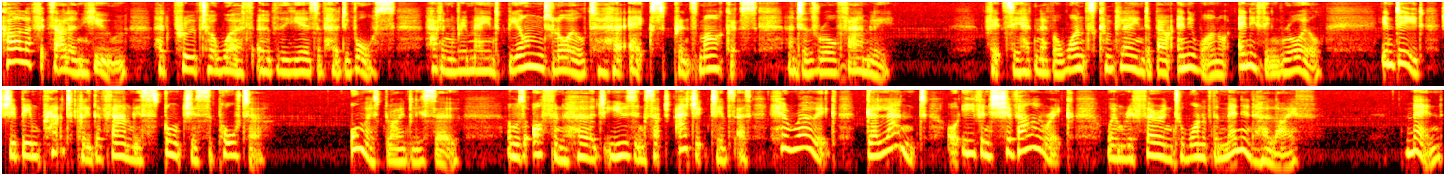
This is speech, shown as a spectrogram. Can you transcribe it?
Carla Fitzalan Hume had proved her worth over the years of her divorce, having remained beyond loyal to her ex, Prince Marcus, and to the royal family. Fitzy had never once complained about anyone or anything royal. Indeed, she had been practically the family's staunchest supporter, almost blindly so, and was often heard using such adjectives as heroic, gallant, or even chivalric when referring to one of the men in her life men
